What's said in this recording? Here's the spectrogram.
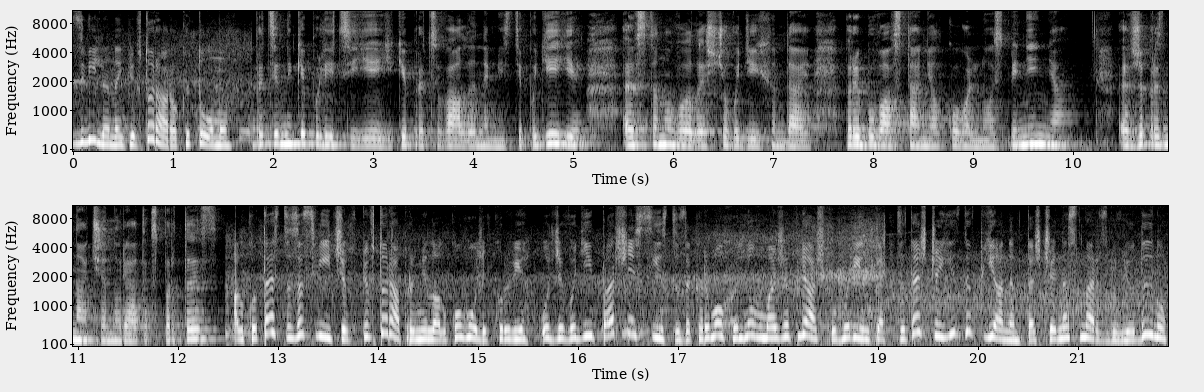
звільнений півтора роки тому. Працівники поліції, які працювали на місці події, е, встановили, що водій Hyundai перебував в стані алкогольного сп'яніння. Вже призначено ряд експертиз. Алкотест засвідчив півтора проміла алкоголю в крові. Отже, водій перш ніж сісти за кермо хильнув майже пляшку горілки. За те, що їздив п'яним та ще й на смерть збив людину,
